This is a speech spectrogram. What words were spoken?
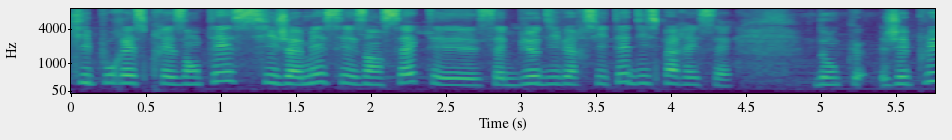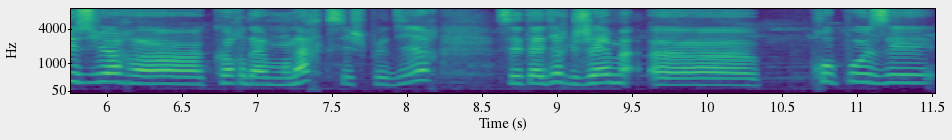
qui pourrait se présenter si jamais ces insectes et cette biodiversité disparaissaient. Donc j'ai plusieurs euh, cordes à mon arc, si je peux dire. C'est-à-dire que j'aime euh, proposer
